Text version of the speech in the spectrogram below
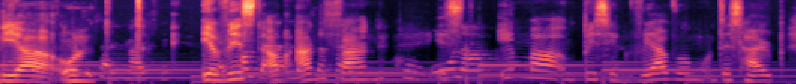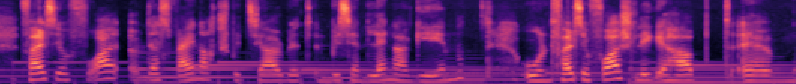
Ja, und halt. Ihr wisst, kommt am Anfang ist immer ein bisschen Werbung und deshalb, falls ihr vor, das Weihnachtsspezial wird ein bisschen länger gehen und falls ihr Vorschläge habt, ähm,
